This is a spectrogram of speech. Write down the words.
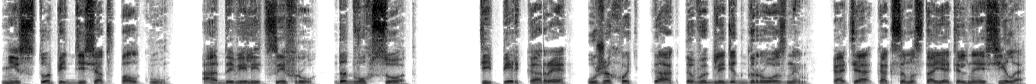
Не 150 в полку, а довели цифру до 200. Теперь каре уже хоть как-то выглядит грозным, хотя как самостоятельная сила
